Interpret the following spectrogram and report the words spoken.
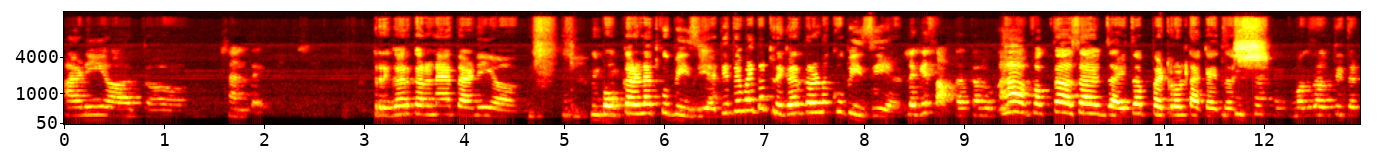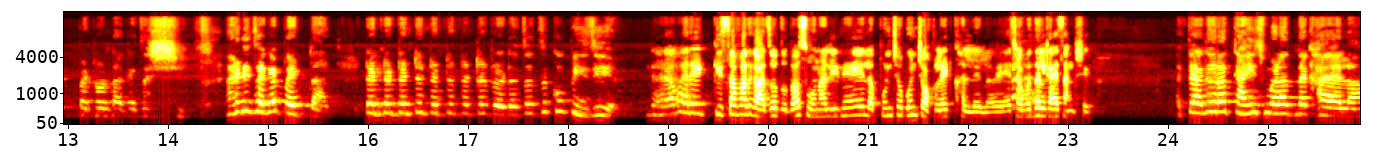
आणि ट्रिगर करण्यात आणि बुक करण्यात खूप इझी आहे. तिथे माहिती ट्रिगर करणं खूप इझी आहे. लगेच हा फक्त असं जायचं पेट्रोल टाकायचं मग जाऊन तिथे पेट्रोल टाकायचं आणि सगळे पेटतात. खूप इझी आहे. घराबाहेर एक किस्सा फार गाजत होता. सोनालीने लपून छपून चॉकलेट खाल्लेलं याच्याबद्दल काय सांगशील? त्या घरात काहीच मिळत नाही खायला.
